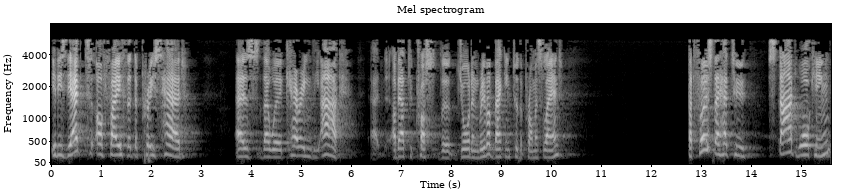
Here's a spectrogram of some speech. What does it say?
It is the act of faith that the priests had as they were carrying the ark uh, about to cross the Jordan River back into the promised land. But first they had to start walking,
